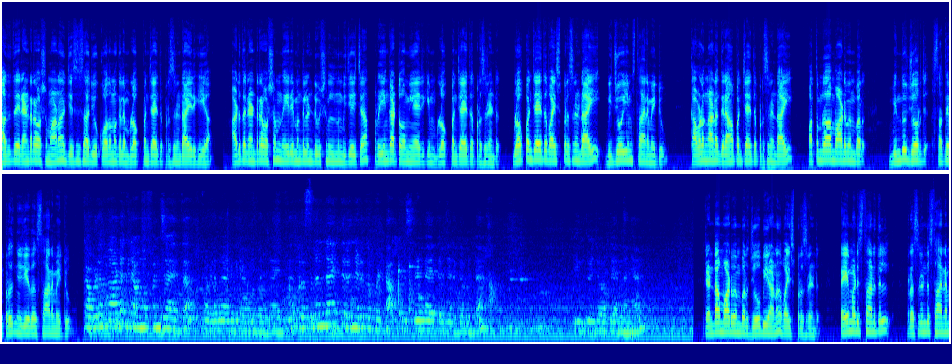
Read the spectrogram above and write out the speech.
ആദ്യത്തെ രണ്ടര വർഷമാണ് ജെസ്സി സാജു കോതമംഗലം ബ്ലോക്ക് പഞ്ചായത്ത് പ്രസിഡന്റായിരിക്കുക. അടുത്ത രണ്ടര വർഷം നേര്യമംഗലം ഡിവിഷനിൽ നിന്നും വിജയിച്ച പ്രിയങ്ക ടോമിയായിരിക്കും block panchayat president. Block panchayat vice പ്രസിഡന്റായി ബിജോയും സ്ഥാനമേറ്റു. കവളങ്ങാട് ഗ്രാമപഞ്ചായത്ത് പ്രസിഡന്റായി പത്തൊമ്പതാം വാർഡ് മെമ്പർ ബിന്ദു ജോർജ് സത്യപ്രതിജ്ഞ ചെയ്ത് സ്ഥാനമേറ്റു. കവളങ്ങാട് ഗ്രാമപഞ്ചായത്ത് കവളങ്ങാട് ഗ്രാമപഞ്ചായത്ത് പ്രസിഡന്റായി തിരഞ്ഞെടുക്കപ്പെട്ട പ്രസിഡന്റായി തിരഞ്ഞെടുക്കപ്പെട്ട ബിന്ദു ജോർജ് എന്ന ഞാൻ. രണ്ടാം വാർഡ് മെമ്പർ ജോബിയാണ് വൈസ് പ്രസിഡന്റ്. ടൈം അടിസ്ഥാനത്തിൽ പ്രസിഡന്റ് സ്ഥാനം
